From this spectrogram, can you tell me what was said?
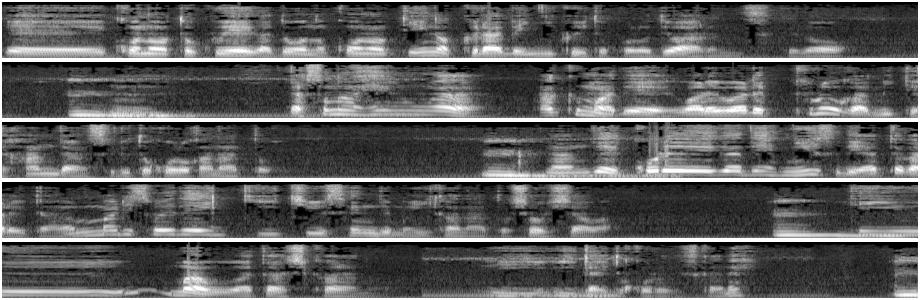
えーこの特 A がどうのこうのっていうのは比べにくいところではあるんですけど、うん。だからその辺は、あくまで我々プロが見て判断するところかなと。うん。なんで、これがね、ニュースでやったから言ったら、あんまりそれで一喜一憂せんでもいいかなと、消費者は。うん。っていう、まあ私からの言いたいところですかね。う。うん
